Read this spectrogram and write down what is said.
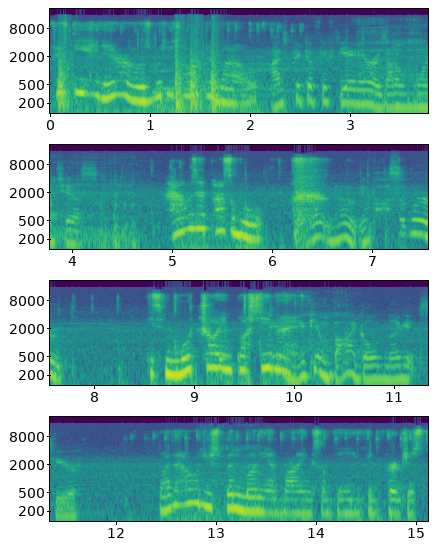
58 arrows. What are you talking about? I just picked up 58 arrows out of one chest. How is that possible? I don't know. Impossible. It's mucho imposible. Dude, you can buy gold nuggets here. Why the hell would you spend money on buying something you can purchase?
